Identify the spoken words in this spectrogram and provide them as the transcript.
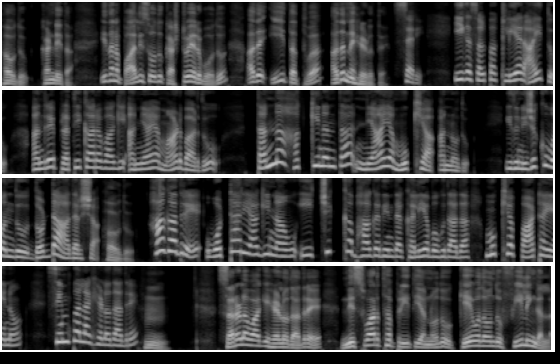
ಹೌದು ಖಂಡಿತ. ಇದನ್ನ ಪಾಲಿಸೋದು ಕಷ್ಟವೇ ಇರಬಹುದು ಅದೇ ಈ ತತ್ವ ಅದನ್ನೇ ಹೇಳುತ್ತೆ. ಸರಿ ಈಗ ಸ್ವಲ್ಪ ಕ್ಲಿಯರ್ ಆಯ್ತು. ಅಂದ್ರೆ ಪ್ರತಿಕಾರವಾಗಿ ಅನ್ಯಾಯ ಮಾಡಬಾರ್ದು ತನ್ನ ಹಕ್ಕಿನಂತ ನ್ಯಾಯ ಮುಖ್ಯ ಅನ್ನೋದು. ಇದು ನಿಜಕ್ಕೂ ಒಂದು ದೊಡ್ಡ ಆದರ್ಶ. ಹೌದು. ಹಾಗಾದ್ರೆ ಒಟ್ಟಾರೆಯಾಗಿ ನಾವು ಈ ಚಿಕ್ಕ ಭಾಗದಿಂದ ಕಲಿಯಬಹುದಾದ ಮುಖ್ಯ ಪಾಠ ಏನೋ? ಸಿಂಪಲ್ ಆಗಿ ಹೇಳೋದಾದ್ರೆ? ಹ್ಮ್. ಸರಳವಾಗಿ ಹೇಳೋದಾದ್ರೆ ನಿಸ್ವಾರ್ಥ ಪ್ರೀತಿ ಅನ್ನೋದು ಕೇವಲ ಒಂದು ಫೀಲಿಂಗ್ ಅಲ್ಲ.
